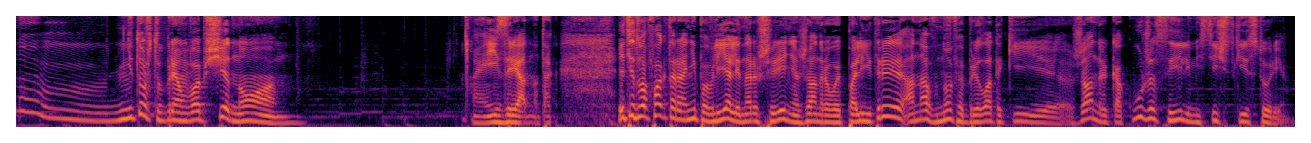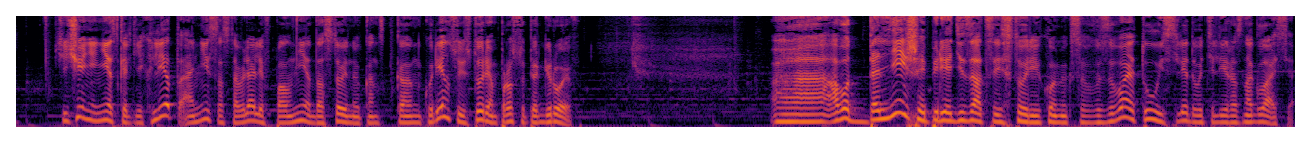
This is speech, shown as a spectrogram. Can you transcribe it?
Ну, не то, что прям вообще, но а, изрядно так. Эти два фактора, они повлияли на расширение жанровой палитры, она вновь обрела такие жанры, как ужасы или мистические истории. В течение нескольких лет они составляли вполне достойную кон- конкуренцию историям про супергероев – а, а вот дальнейшая периодизация истории комиксов вызывает у исследователей разногласия.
